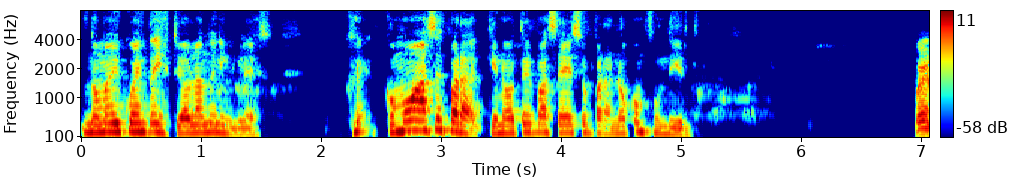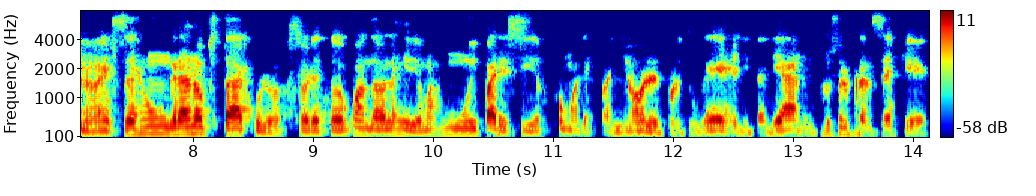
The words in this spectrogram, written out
no me doy cuenta y estoy hablando en inglés. ¿Cómo haces para que no te pase eso, para no confundirte? Bueno, ese es un gran obstáculo, sobre todo cuando hablas idiomas muy parecidos como el español, el portugués, el italiano, incluso el francés, que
